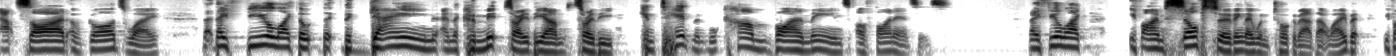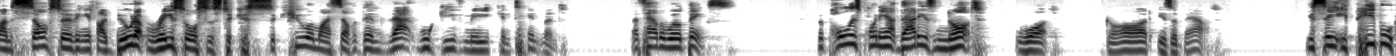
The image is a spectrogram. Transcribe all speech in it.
outside of God's way, that they feel like the, the, the gain and the commit, sorry, the, um, sorry, the contentment will come via means of finances. They feel like if I'm self serving, they wouldn't talk about that way, but if I'm self serving, if I build up resources to secure myself, then that will give me contentment. That's how the world thinks. But Paul is pointing out that is not what God is about. You see, if people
